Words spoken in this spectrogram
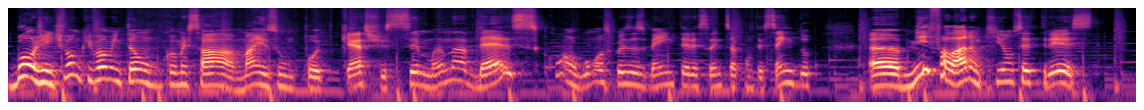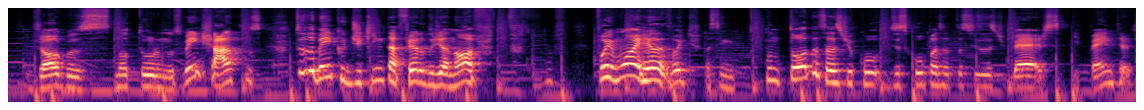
Bom, gente, vamos que vamos então começar mais um podcast semana 10 com algumas coisas bem interessantes acontecendo. Ah, me falaram que iam ser três jogos noturnos bem chatos. Tudo bem que o de quinta-feira do dia 9 foi muito irrelevante, assim, com todas as descul- desculpas das torcidas de Bears e Panthers.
